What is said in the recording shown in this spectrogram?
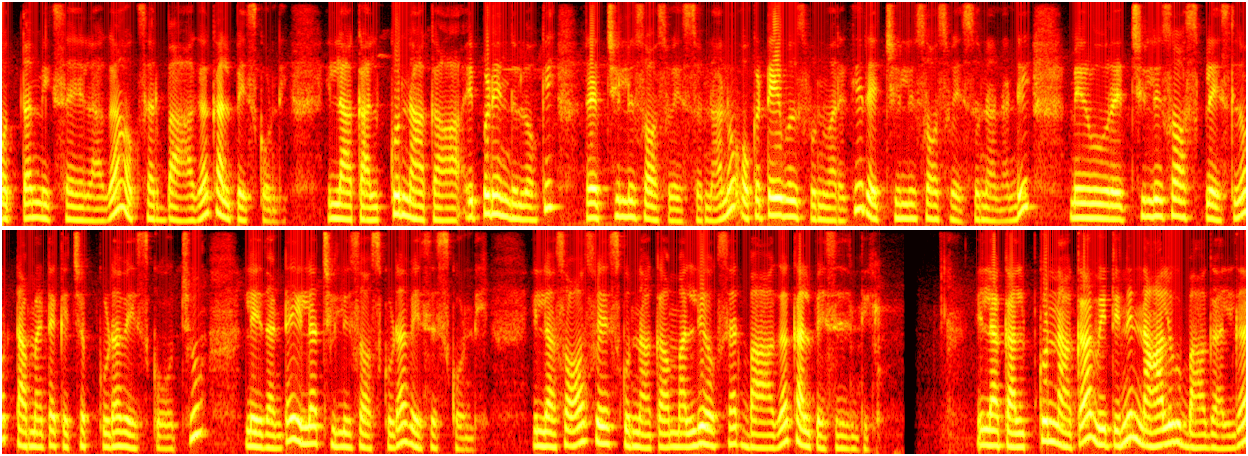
మొత్తం మిక్స్ అయ్యేలాగా ఒకసారి బాగా కలిపేసుకోండి. ఇలా కలుపుకున్నాక ఇప్పుడు ఇందులోకి రెడ్ చిల్లీ సాస్ వేస్తున్నాను. ఒక టేబుల్ స్పూన్ వరకు రెడ్ చిల్లీ సాస్ వేస్తున్నానండి. మీరు రెడ్ చిల్లీ సాస్ ప్లేస్లో టమాటా కెచప్ కూడా వేసుకోవచ్చు. లేదంటే ఇలా చిల్లీ సాస్ కూడా వేసేసుకోండి. ఇలా సాస్ వేసుకున్నాక మళ్ళీ ఒకసారి బాగా కలిపేసేయండి. ఇలా కలుపుకున్నాక వీటిని నాలుగు భాగాలుగా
